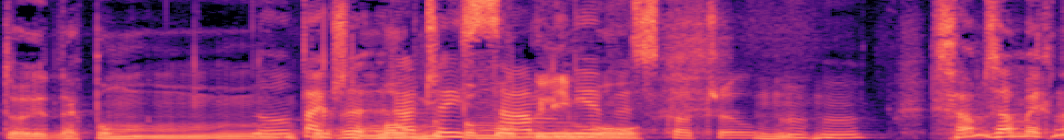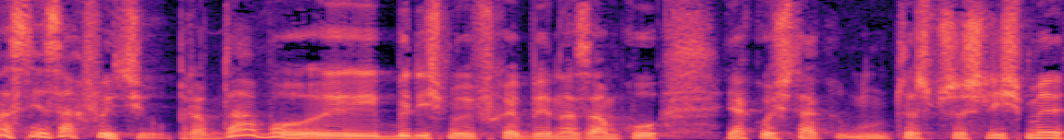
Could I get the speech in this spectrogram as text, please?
to jednak pom, No tak, że raczej sam mu. nie wyskoczył. Mhm. Mhm. Sam zamek nas nie zachwycił, prawda? Bo y, byliśmy w Chebie na zamku, jakoś tak też przeszliśmy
